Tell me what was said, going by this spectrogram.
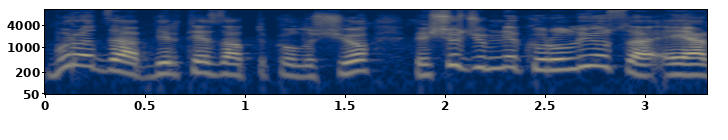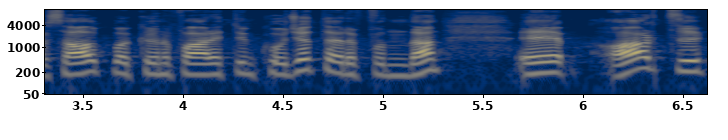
Burada bir tezatlık oluşuyor ve şu cümle kuruluyorsa eğer Sağlık Bakanı Fahrettin Koca tarafından e, artık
